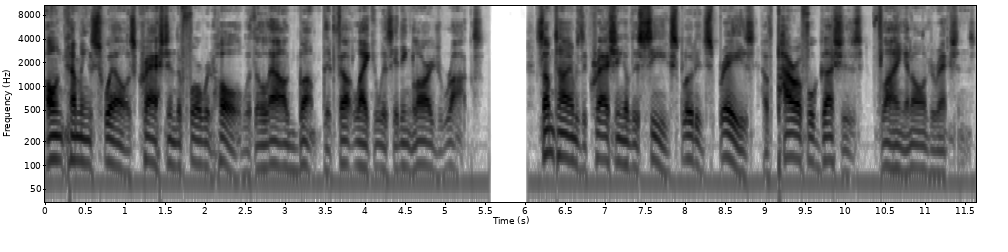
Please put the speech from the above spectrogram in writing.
Oncoming swells crashed in the forward hull with a loud bump that felt like it was hitting large rocks. Sometimes the crashing of the sea exploded sprays of powerful gushes flying in all directions.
